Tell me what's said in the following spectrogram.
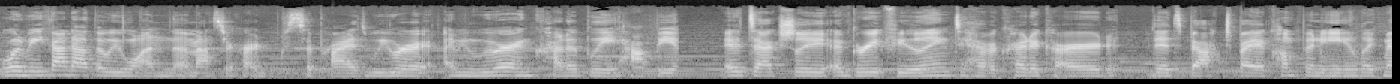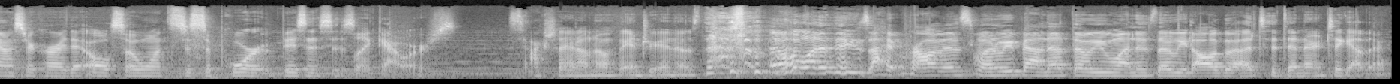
When we found out that we won the MasterCard surprise, we were, I mean, we were incredibly happy. It's actually a great feeling to have a credit card that's backed by a company like MasterCard that also wants to support businesses like ours. Actually, I don't know if Andrea knows this, but one of the things I promised when we found out that we won is that we'd all go out to dinner together.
